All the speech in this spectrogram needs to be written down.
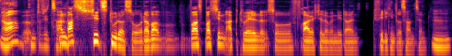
Ja, kommt auf die Zeit. An was sitzt du da so? Oder was, was sind aktuell so Fragestellungen, die da für dich interessant sind? Mhm.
